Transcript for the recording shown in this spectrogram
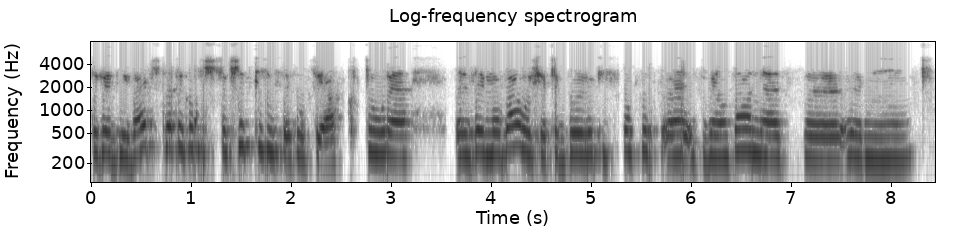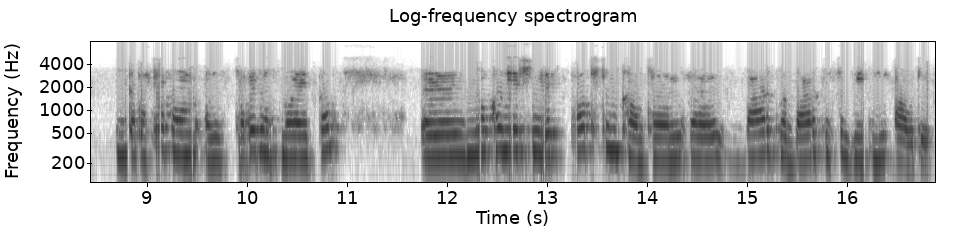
dowiadywać, dlatego też w tych wszystkich instytucjach, które zajmowały się, czy były w jakiś sposób związane z katastrofą, e, z tragedią smoleńską, e, no koniecznie jest pod tym kątem e, bardzo, bardzo solidny audyt.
